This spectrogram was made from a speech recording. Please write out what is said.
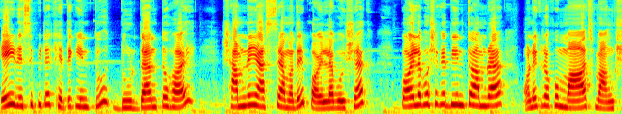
এই রেসিপিটা খেতে কিন্তু দুর্দান্ত হয়। সামনেই আসছে আমাদের পয়লা বৈশাখ। পয়লা বৈশাখের দিন তো আমরা অনেক রকম মাছ, মাংস,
